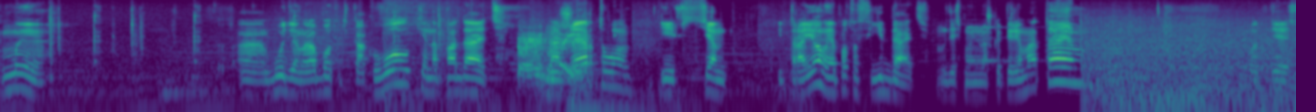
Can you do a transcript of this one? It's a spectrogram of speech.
Мы э, будем работать как волки, нападать на жертву и всем и троем ее просто съедать. Здесь мы немножко перемотаем. Вот здесь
